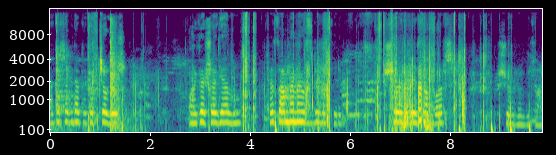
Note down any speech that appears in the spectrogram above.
Arkadaşlar bir dakika kapı çalıyor. Arkadaşlar geldim. Hesabımı hemen hızlıca göstereyim. Şöyle bir hesap var. Şöyle güzel.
